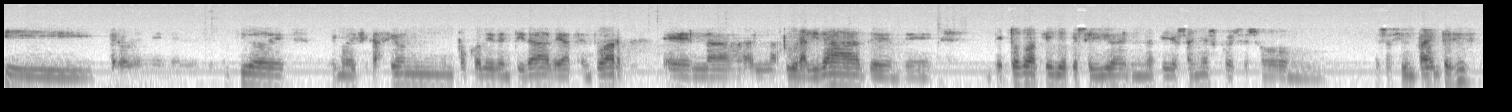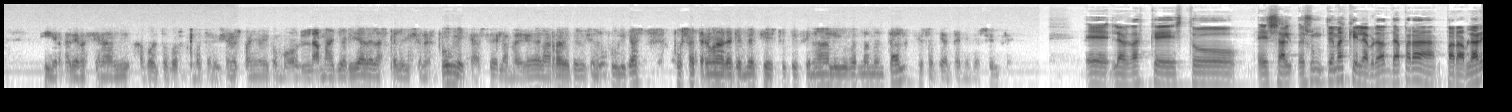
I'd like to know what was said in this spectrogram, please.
y pero en, en el sentido de de modificación un poco de identidad, de acentuar eh, la, la, pluralidad de, de, de, todo aquello que se vivió en aquellos años, pues eso, eso ha sido un paréntesis y Radio Nacional ha vuelto pues como televisión española y como la mayoría de las televisiones públicas, ¿eh? la mayoría de las radio y televisiones públicas, pues a tener una dependencia institucional y gubernamental que es lo que han tenido siempre. Eh, la verdad que esto es, es, un tema que la verdad da para, para hablar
